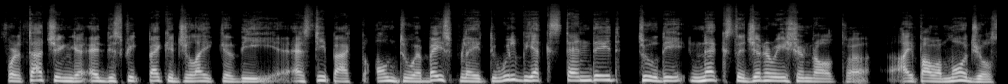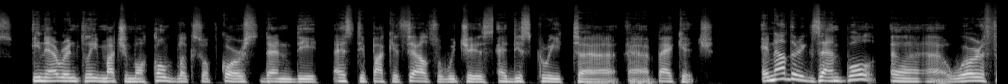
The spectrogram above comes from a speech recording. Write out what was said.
for attaching a discrete package like the STPAK onto a base plate will be extended to the next generation of uh, high power modules inherently much more complex, of course, than the STPAK itself, which is a discrete uh, uh, package. Another example uh, worth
